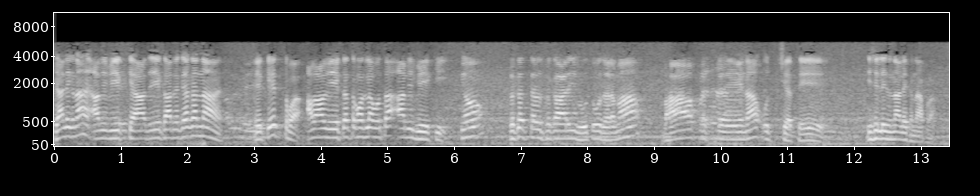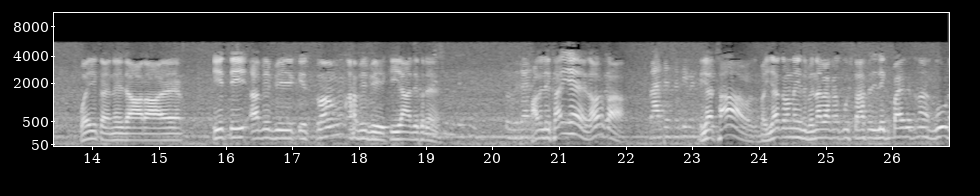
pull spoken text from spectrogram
क्या लिखना है? अविवेक क्या एक अर्थ क्या करना है? एकित्व। अब अविवेकत्व मतलब होता है अविवेकी। क्यों? प्रकृत प्रकारी भूतो धर्म भाव प्रत्यय न उच्यते। इसलिए लिखना लिखना पड़ा। वही कहने जा रहा है इति अविवेकित्व अविवेकी यहाँ लिख रहे हैं। अब लिखा ही है और का? यह था भैया करो नहीं तो बिना व्याकरण कुछ कहा से लिख पाए कितना गुड़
